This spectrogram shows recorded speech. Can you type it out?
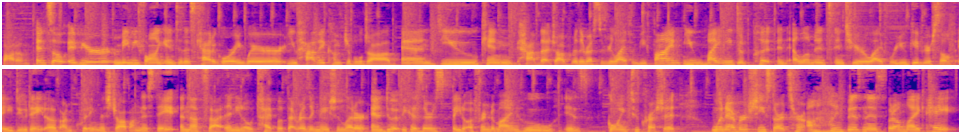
bottom. And so if you're maybe falling into this category where you have a comfortable job and you can have that job for the rest of your life and be fine, you might need to put an element into your life where you give yourself a due date of I'm quitting this job on this date and that's that. And you know, type up that resignation letter and do it because there's you know a friend of mine who is going to crush it whenever she starts her online business. But I'm like, hey,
